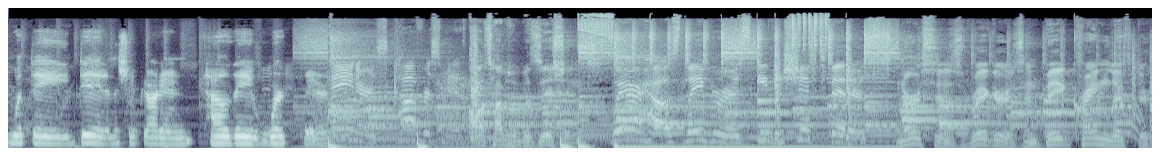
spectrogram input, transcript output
what they did in the shipyard and how they worked there. Painters, coppersmiths, all types of positions. Warehouse laborers, even ship fitters. Nurses, riggers, and big crane lifters.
